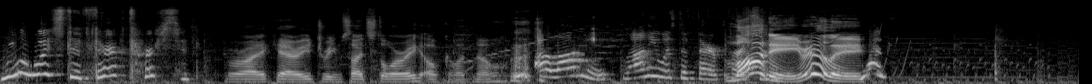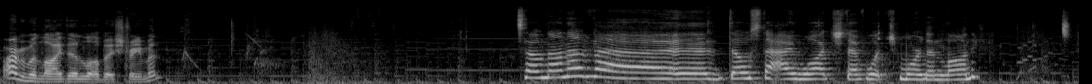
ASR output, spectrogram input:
Who was the third person? Mariah Carey, Dream Side Story. Oh god, no. Oh, Lonnie. Lonnie was the third person. Lonnie, really? Yes. I remember when Lonnie did a little bit of streaming. So none of uh, those that I watched have watched more than Lonnie.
